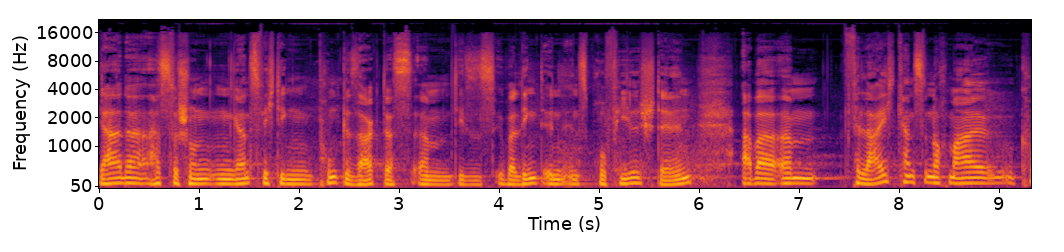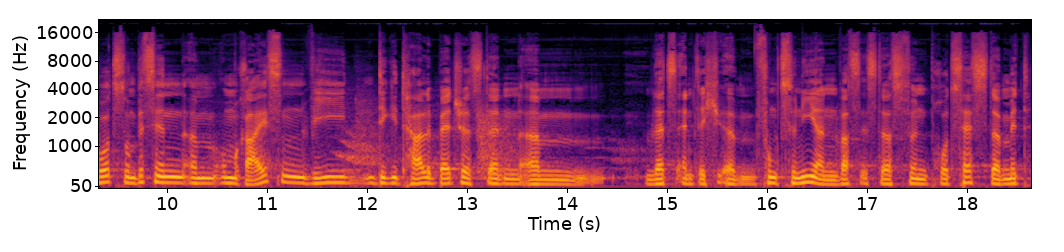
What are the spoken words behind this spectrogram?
Ja, da hast du schon einen ganz wichtigen Punkt gesagt, dass ähm, dieses über LinkedIn ins Profil stellen. Aber ähm, vielleicht kannst du noch mal kurz so ein bisschen ähm, umreißen, wie digitale Badges denn ähm, letztendlich ähm, funktionieren? Was ist das für ein Prozess, damit,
